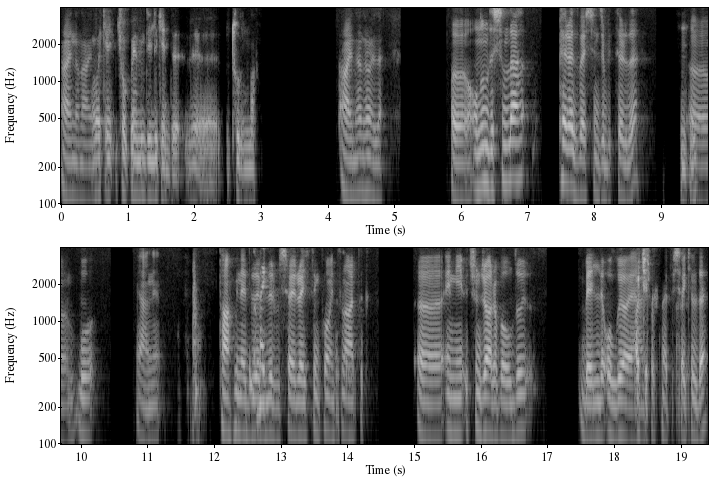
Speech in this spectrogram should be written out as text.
Aynen aynen. Ama ke- çok memnun değildi kendi e, turundan. Aynen öyle. Ee, onun dışında Perez 5. bitirdi. Hı hı. Ee, bu yani tahmin edilebilir bir şey. Racing Point'in artık e, en iyi üçüncü araba olduğu belli oluyor yani Açık. çok net bir şekilde.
